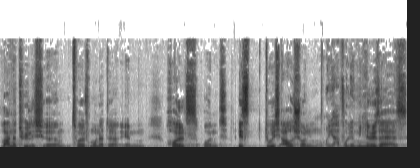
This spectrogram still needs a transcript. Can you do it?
war natürlich äh, zwölf Monate im Holz und ist durchaus schon ja voluminöser. Es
